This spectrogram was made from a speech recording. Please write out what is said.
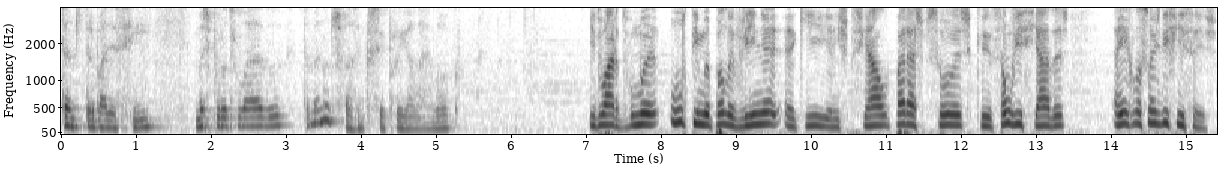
tanto trabalho assim, mas por outro lado também não nos fazem crescer por aí além logo. Eduardo, uma última palavrinha aqui em especial para as pessoas que são viciadas em relações difíceis.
